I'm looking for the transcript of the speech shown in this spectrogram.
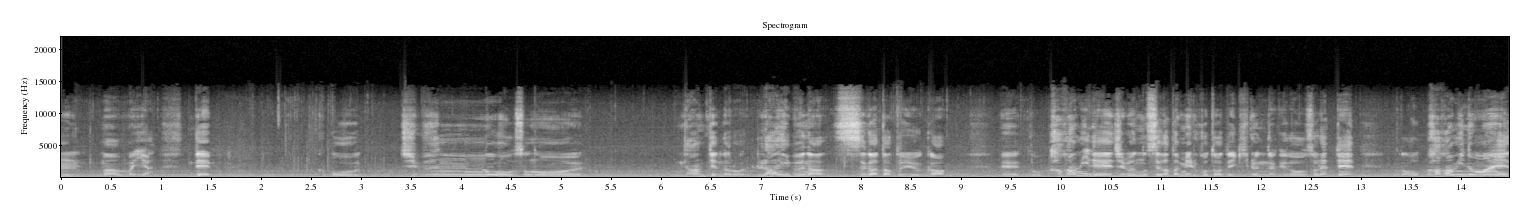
んまあまあいいや。でこう自分のその何て言うんだろうライブな姿というかえーと、鏡で自分の姿見ることはできるんだけどそれって鏡の前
